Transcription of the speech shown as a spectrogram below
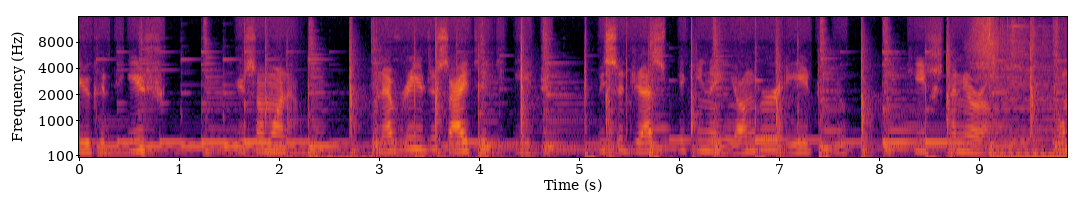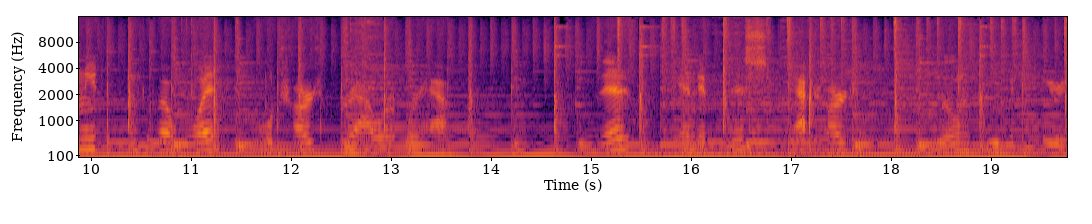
You can teach to someone else. Whenever you decide to teach, we suggest picking a younger age group to teach than your own. You'll need to think about what you will charge per hour or half hour. This and if this that charge will include materials.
